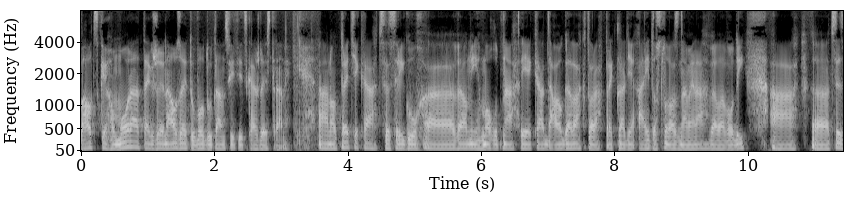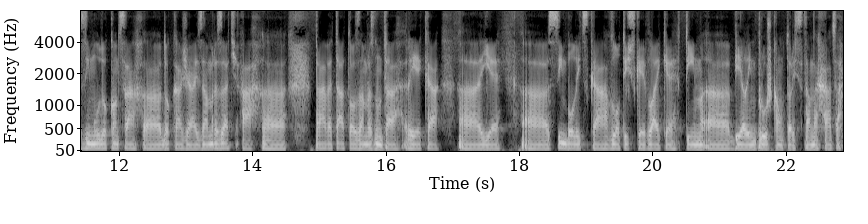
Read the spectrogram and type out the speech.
Baltského mora, takže naozaj tú vodu tam cítiť z každej strany. Áno, preteká cez Rigu veľmi mohutná rieka Daugava, ktorá v preklade aj doslova znamená veľa vody a cez zimu dokonca dokáže aj zamrzať a práve táto zamrznutá rieka je symbolická v lotišskej vlajke tým bielým prúžkom, ktorý sa tam nachádza.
